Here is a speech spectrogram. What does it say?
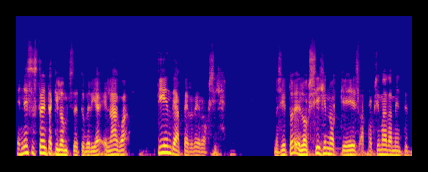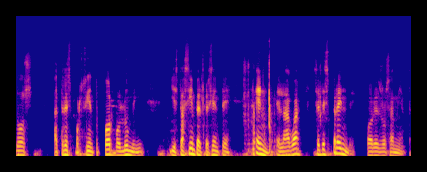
En esos 30 kilómetros de tubería, el agua tiende a perder oxígeno. ¿No es cierto? El oxígeno que es aproximadamente 2 a 3% por volumen y está siempre presente en el agua, se desprende por el rozamiento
